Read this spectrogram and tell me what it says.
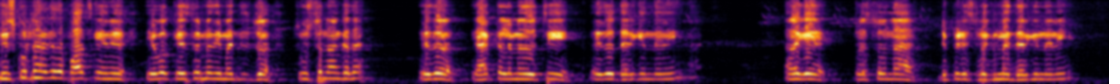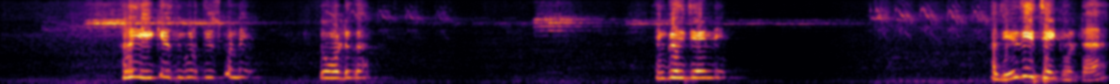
తీసుకుంటున్నారు కదా ఫాల్స్ ఏవో కేసుల మీద ఈ మధ్య చూస్తున్నాం కదా. ఏదో యాక్టర్ల మీద వచ్చి ఏదో జరిగిందని అలాగే ప్రస్తుతం డిప్యూటీ స్పీకర్ మీద జరిగిందని. అలాగే ఈ కేసుని కూడా తీసుకోండి. ఒడ్డుగా ఎంక్వైరీ చేయండి. అది ఏది చేయకుండా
